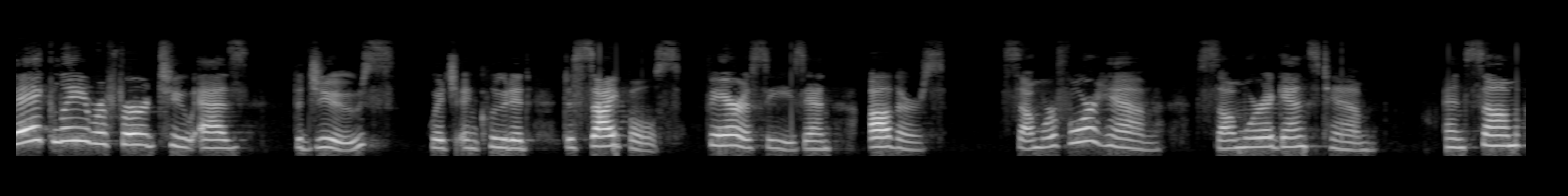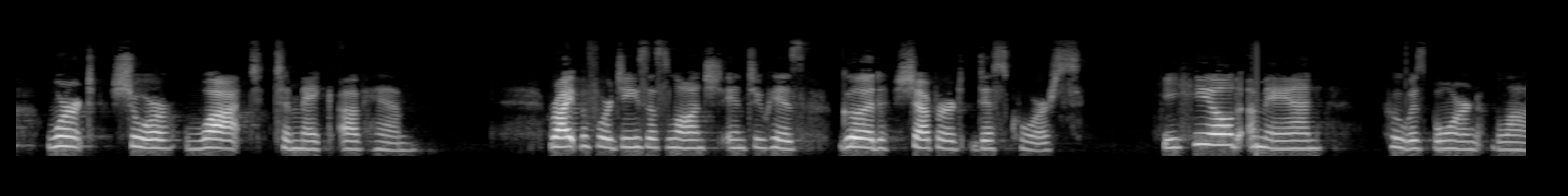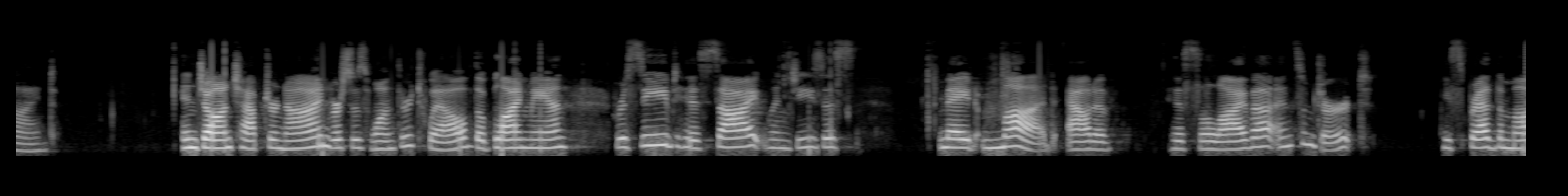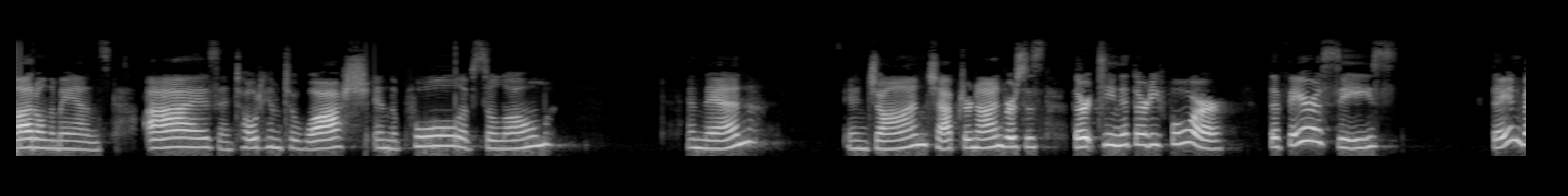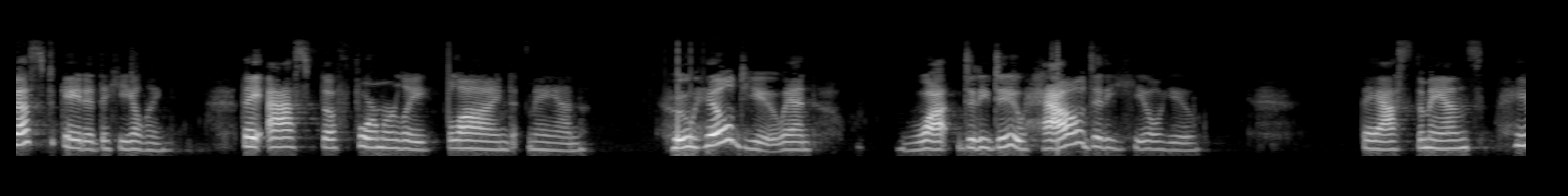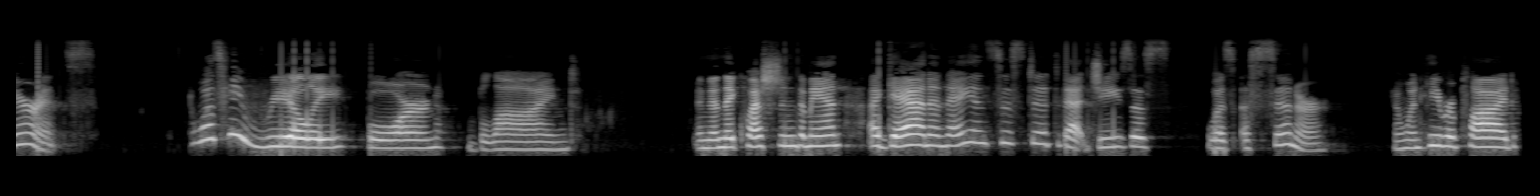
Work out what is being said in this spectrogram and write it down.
vaguely referred to as the Jews, which included disciples, Pharisees, and others. Some were for him, some were against him, and some weren't sure what to make of him. Right before Jesus launched into his Good Shepherd discourse, he healed a man who was born blind. In John chapter 9, verses 1 through 12, the blind man received his sight when Jesus made mud out of his saliva and some dirt. He spread the mud on the man's eyes and told him to wash in the pool of Siloam. And then in John chapter 9, verses 13 to 34, the Pharisees they investigated the healing. They asked the formerly blind man, Who healed you? And what did he do? How did he heal you? They asked the man's parents, Was he really born blind? And then they questioned the man again, and they insisted that Jesus was a sinner. And when he replied,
